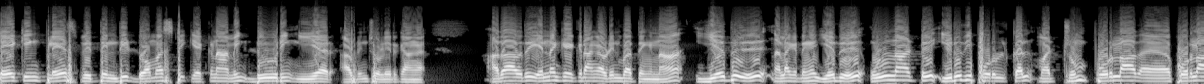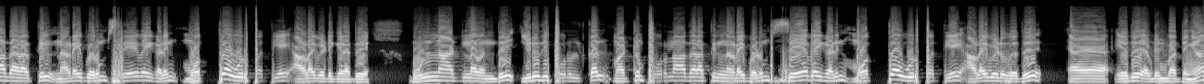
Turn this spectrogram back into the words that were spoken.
taking place within the domestic economic during year அப்படின்னு சொல்லியிருக்காங்க. அதாவது என்ன கேட்குறாங்க அப்படின்னு பார்த்தீங்கன்னா எது நல்லா கேட்டுங்க எது உள்நாட்டு இறுதி பொருட்கள் மற்றும் பொருளாதார பொருளாதாரத்தில் நடைபெறும் சேவைகளின் மொத்த உற்பத்தியை அளவிடுகிறது. உள்நாட்டில் வந்து இறுதி பொருட்கள் மற்றும் பொருளாதாரத்தில் நடைபெறும் சேவைகளின் மொத்த உற்பத்தியை அளவிடுவது எது அப்படின்னு பார்த்தீங்கன்னா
